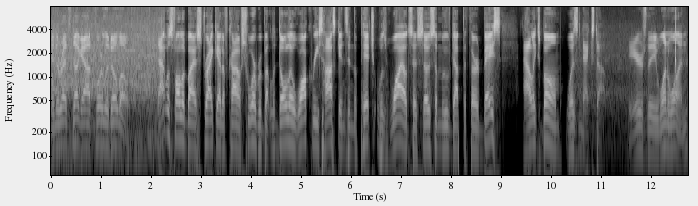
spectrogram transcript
in the Reds dugout for Lodolo. That was followed by a strikeout of Kyle Schwarber, but Lodolo walked Rhys Hoskins, and the pitch was wild, so Sosa moved up to third base. Alex Bohm was next up. Here's the 1 1,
